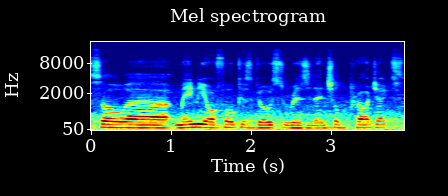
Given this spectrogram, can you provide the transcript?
so uh, mainly our focus goes to residential projects.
